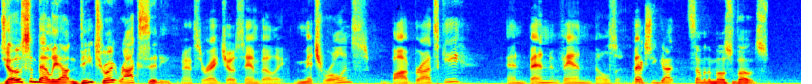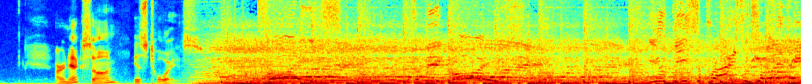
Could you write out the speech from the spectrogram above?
Joe Sambelli out in Detroit Rock City. that's right, Joe Sambelli, Mitch Rollins, Bob Brodsky, and Ben Van Belzen. But Actually, got some of the most votes. Our next song is Toys. For big boys, you'd be surprised the joy they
